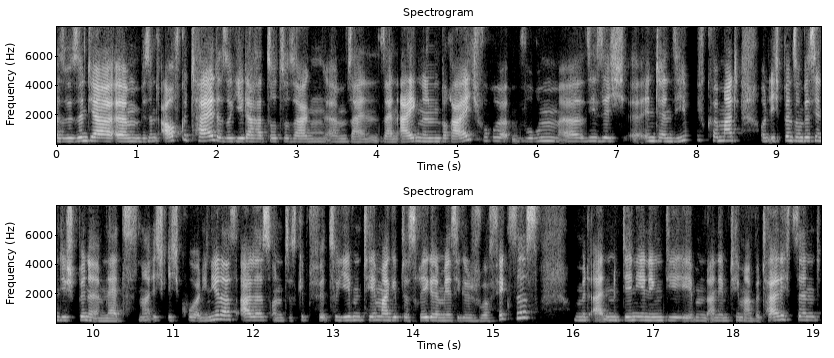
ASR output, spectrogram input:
Also wir sind ja, ähm, wir sind aufgeteilt, also jeder hat sozusagen ähm, seinen, seinen eigenen Bereich, wor worum äh, sie sich äh, intensiv kümmert. Und ich bin so ein bisschen die Spinne im Netz. Ne? Ich, ich koordiniere das alles und es gibt für, zu jedem Thema gibt es regelmäßige Jour fixes mit, mit denjenigen, die eben an dem Thema beteiligt sind.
